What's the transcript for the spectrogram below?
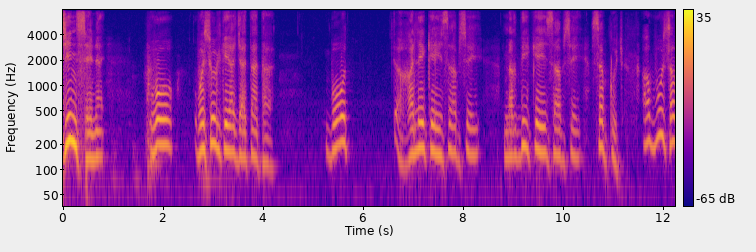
جنس ہے نا وہ وصول کیا جاتا تھا۔ بہت غلے کے حساب سے نقدی کے حساب سے سب کچھ۔ اب وہ سب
